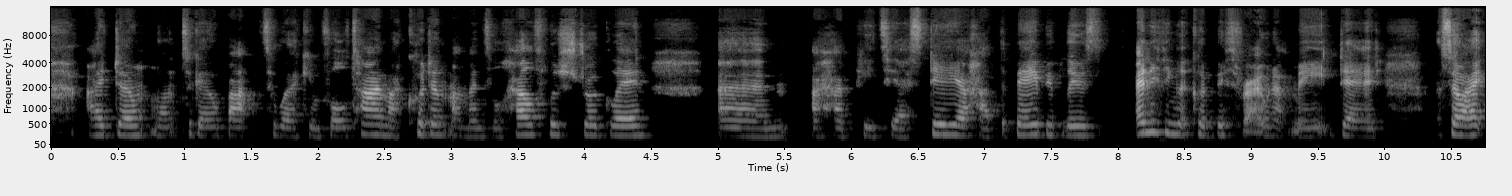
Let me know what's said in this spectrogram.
I don't want to go back to working full time. I couldn't. My mental health was struggling. Um, I had PTSD. I had the baby blues. Anything that could be thrown at me did. So I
